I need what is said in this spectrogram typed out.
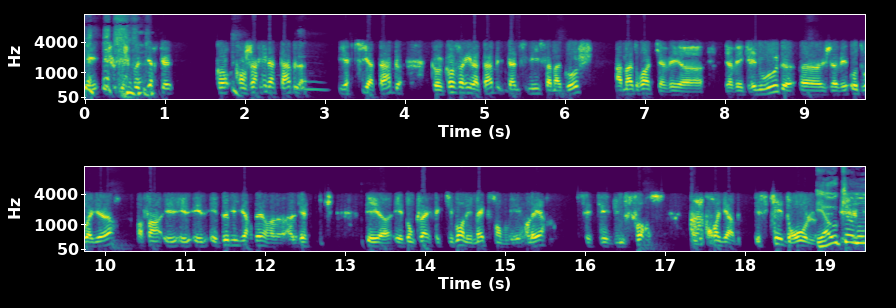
Et, je, peux te dire que quand, j'arrive à table, il y a qui à table? Quand, j'arrive à table, Dan Smith à ma gauche, à ma droite, il y avait, euh, Greenwood, euh, j'avais O'Dwyer, enfin, et, deux milliardaires euh, asiatiques. Et, et donc là, effectivement, les mecs s'envoyaient en l'air. C'était d'une force incroyable. Et ce qui est drôle. Et à aucun moment,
